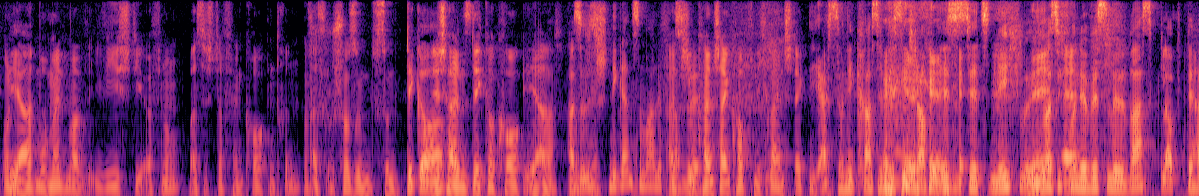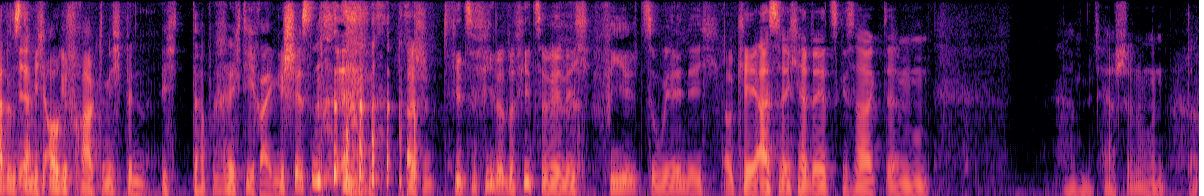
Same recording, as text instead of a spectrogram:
Und Ja. Moment mal, wie ist die Öffnung? Was ist da für ein Korken drin? Also schon so ein, so ein dicker. ist halt ein dicker Korken. Ja, halt. also Okay. das ist eine ganz normale Flasche. also du kannst deinen Kopf nicht reinstecken. ja, so eine krasse Wissenschaft ist es jetzt nicht. Nee, was ich von äh, dir wissen will, was glaubt, der hat uns Ja. nämlich auch gefragt und ich bin, ich habe richtig reingeschissen. Du viel zu viel oder viel zu wenig? Viel zu wenig. Okay, also ich hätte jetzt gesagt, ähm, mit Herstellung und dann,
